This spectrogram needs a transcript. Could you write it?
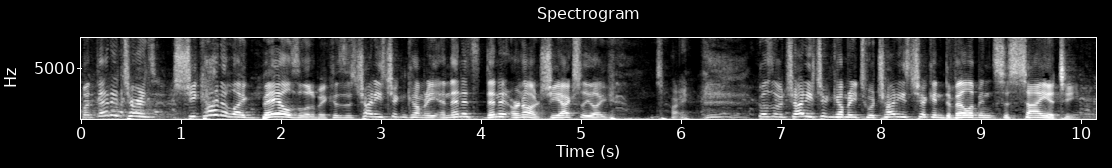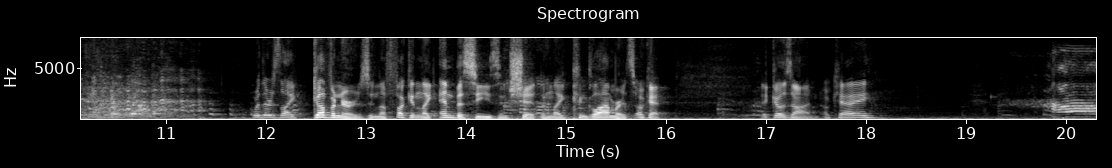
But then it turns she kind of like bails a little bit because it's Chinese chicken company, and then it's then it or no, she actually like sorry goes from a Chinese chicken company to a Chinese chicken development society. Where there's like governors and the fucking like embassies and shit and like conglomerates. Okay. It goes on, okay? How,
